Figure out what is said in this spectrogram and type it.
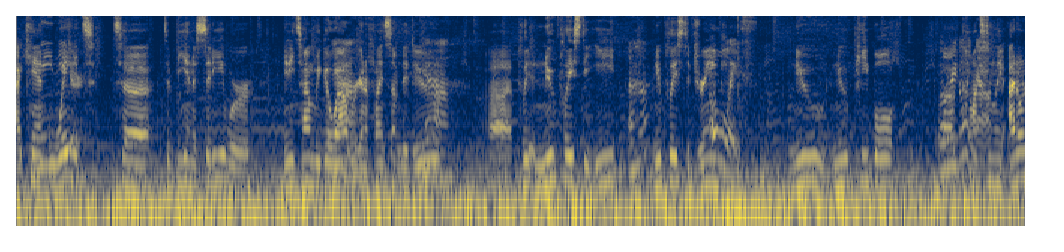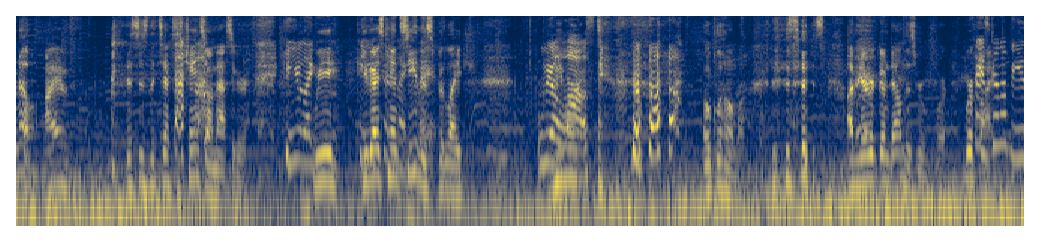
I can't wait to to be in a city where anytime we go out, we're gonna find something to do. Yeah. Uh, pl- a new place to eat, Uh huh. new place to drink, Always. new new people. Where uh, are we going constantly. I don't know. I've. This is the Texas Chainsaw Massacre. Can you like? We. can You guys can't like see this, but like we are we were- lost. Oklahoma. This is. I've never come down this route before. We're Hey, it's gonna be.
